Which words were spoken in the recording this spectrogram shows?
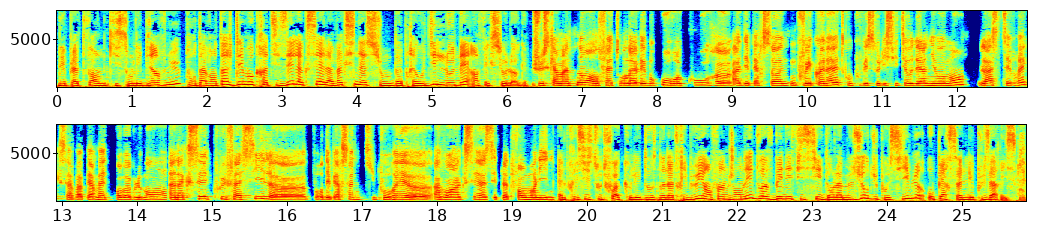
Des plateformes qui sont les bienvenues pour davantage démocratiser l'accès à la vaccination, d'après Odile Launay, infectiologue. Jusqu'à maintenant, en fait, on avait beaucoup recours euh, à des personnes qu'on pouvait connaître, qu'on pouvait solliciter au dernier moment. Là, c'est vrai que ça va permettre probablement un accès plus facile euh, pour des personnes qui pourraient euh, avoir accès à ces plateformes en ligne. Elle précise toutefois que les doses non attribuées en fin de journée doivent bénéficier dans la mesure du possible aux personnes les plus à risque.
